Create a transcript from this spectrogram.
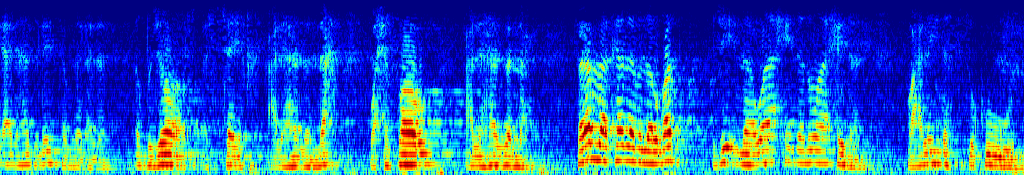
يعني هذا ليس من الأدب. إضجار الشيخ على هذا النحو وحصاره على هذا النحو. فلما كان من الغد جئنا واحدا واحدا وعلينا السكون.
